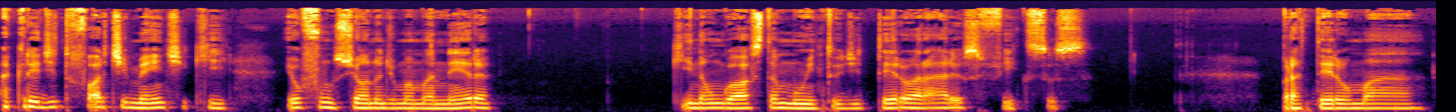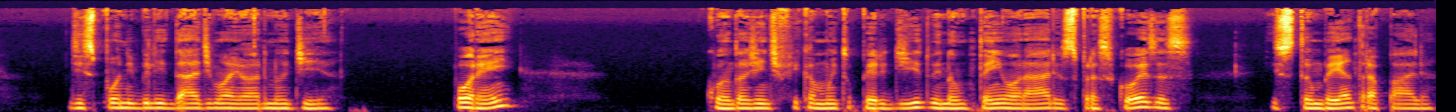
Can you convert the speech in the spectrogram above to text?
Acredito fortemente que eu funciono de uma maneira que não gosta muito de ter horários fixos para ter uma disponibilidade maior no dia. Porém, quando a gente fica muito perdido e não tem horários para as coisas, isso também atrapalha.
